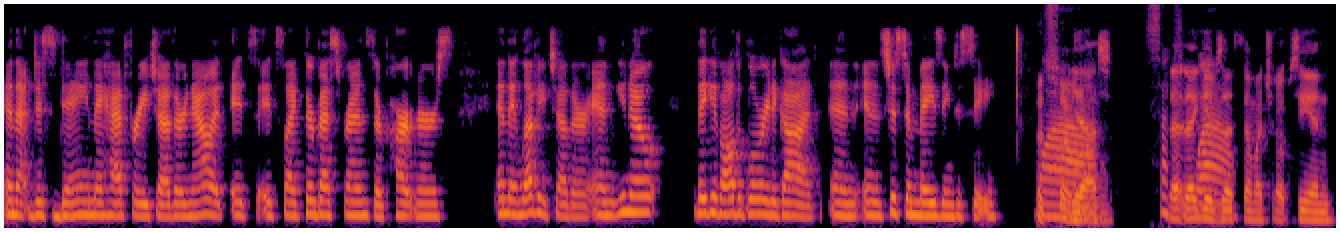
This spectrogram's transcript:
and that disdain they had for each other. Now it, it's it's like they're best friends, they're partners, and they love each other. And you know, they give all the glory to God, and and it's just amazing to see. That's wow. so yes, Such that, that wow. gives us so much hope. Seeing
